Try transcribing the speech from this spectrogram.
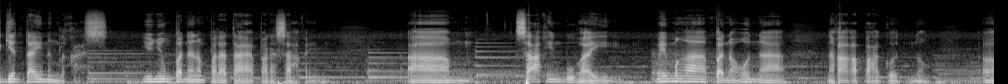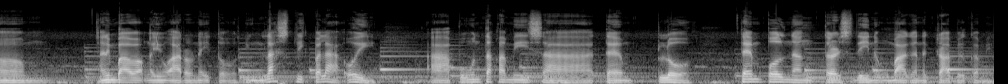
bigyan tayo ng lakas. Yun yung pananampalataya para sa akin. Um, sa aking buhay, may mga panahon na nakakapagod, no? Um, halimbawa ngayong araw na ito, yung last week pala, oy, ah, pumunta kami sa templo, temple ng Thursday ng umaga nag-travel kami.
